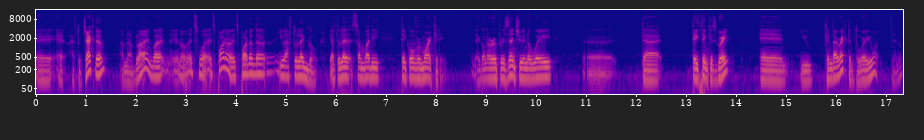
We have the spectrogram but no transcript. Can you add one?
Uh, I have to check them. I'm not blind, but you know, it's what it's part of. It's part of the. You have to let go. You have to let somebody take over marketing. They're gonna represent you in a way uh, that they think is great, and you can direct them to where you want. You know.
